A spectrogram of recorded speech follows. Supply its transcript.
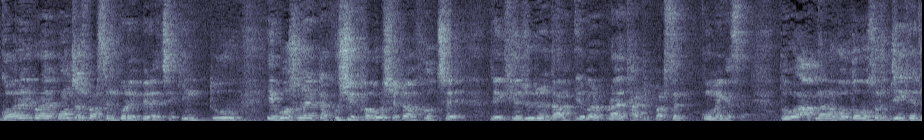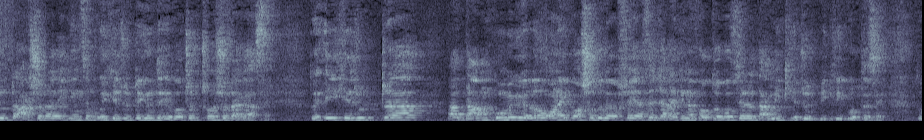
গড়ে প্রায় পঞ্চাশ পার্সেন্ট করে বেড়েছে। কিন্তু এবছরে একটা খুশির খবর সেটা হচ্ছে যে খেজুরের দাম এবার প্রায় থার্টি পার্সেন্ট কমে গেছে। তো আপনারা গত বছর যে খেজুরটা আটশো টাকায় কিনছেন, ওই খেজুরটা কিন্তু এবছর ছশো টাকা আছে। তো এই খেজুরটা দাম কমে গেলেও অনেক অসাধু ব্যবসায়ী আছে যারা কিনা গত বছরের দামি খেজুর বিক্রি করতেছে। তো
